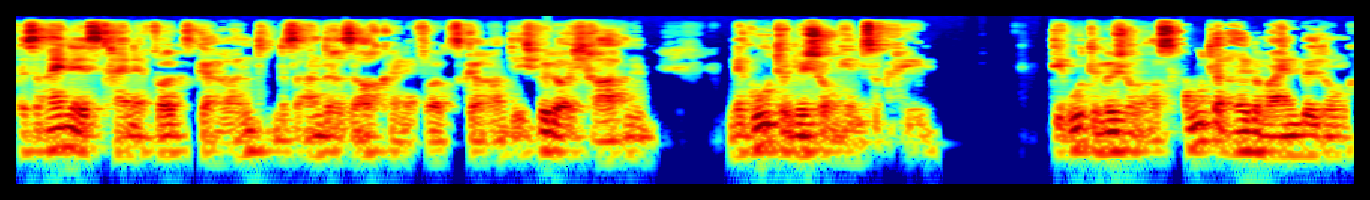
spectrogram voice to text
Das eine ist kein Erfolgsgarant und das andere ist auch kein Erfolgsgarant. Ich würde euch raten, eine gute Mischung hinzukriegen. Die gute Mischung aus guter Allgemeinbildung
